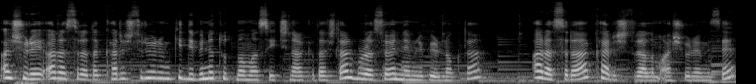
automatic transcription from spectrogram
Aşureyi ara sıra da karıştırıyorum ki dibine tutmaması için arkadaşlar. Burası önemli bir nokta. Ara sıra karıştıralım aşuremizi.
